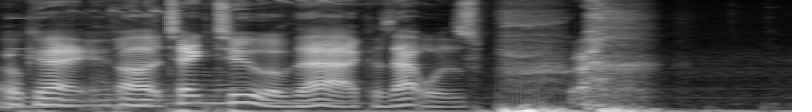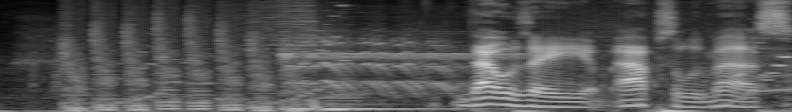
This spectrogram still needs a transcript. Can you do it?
okay, uh, take two of that because that was. That was a absolute mess.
